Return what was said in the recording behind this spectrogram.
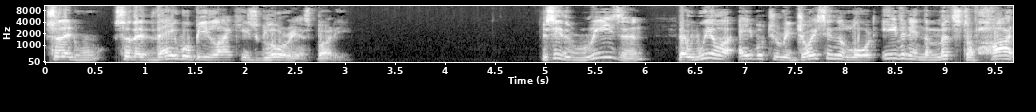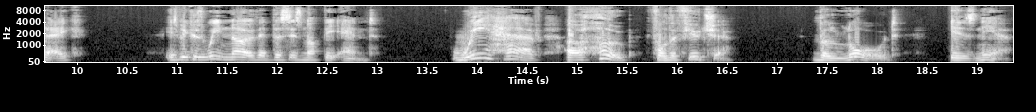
so that, so that they will be like his glorious body. You see, the reason that we are able to rejoice in the Lord even in the midst of heartache is because we know that this is not the end. We have a hope for the future. The Lord is near.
